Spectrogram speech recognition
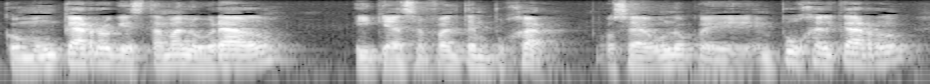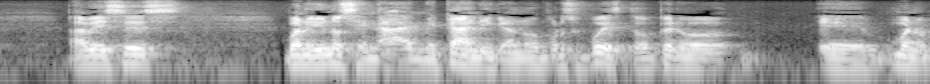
como un carro que está mal logrado y que hace falta empujar. O sea, uno que empuja el carro, a veces, bueno, yo no sé nada de mecánica, ¿no? Por supuesto, pero eh, bueno,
